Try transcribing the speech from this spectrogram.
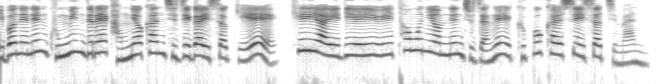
이번에는 국민들의 강력한 지지가 있었기에 KIDA의 터무니없는 주장을 극복할 수 있었지만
